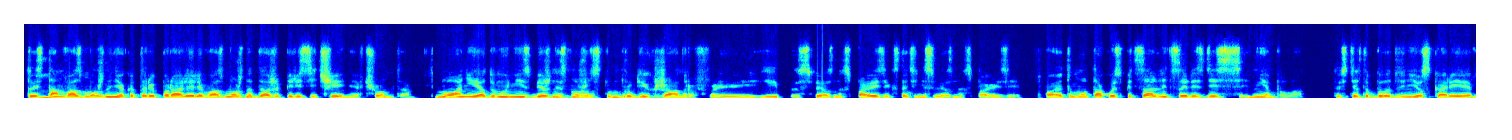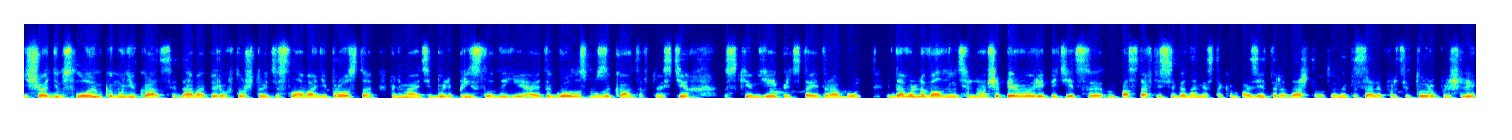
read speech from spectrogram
То есть там, возможно, некоторые параллели, возможно, даже пересечения в чем-то. Но они, я думаю, неизбежны с множеством других жанров и, и связанных с поэзией, кстати, не связанных с поэзией. Поэтому такой специальной цели здесь не было. То есть это было для нее скорее еще одним слоем коммуникации. Да? Во-первых, то, что эти слова не просто, понимаете, были присланы ей, а это голос музыкантов, то есть тех, с кем ей предстоит работать. Довольно волнительно. Вообще первая репетиция, ну, поставьте себя на место композитора, да, что вот вы написали партитуру, пришли,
